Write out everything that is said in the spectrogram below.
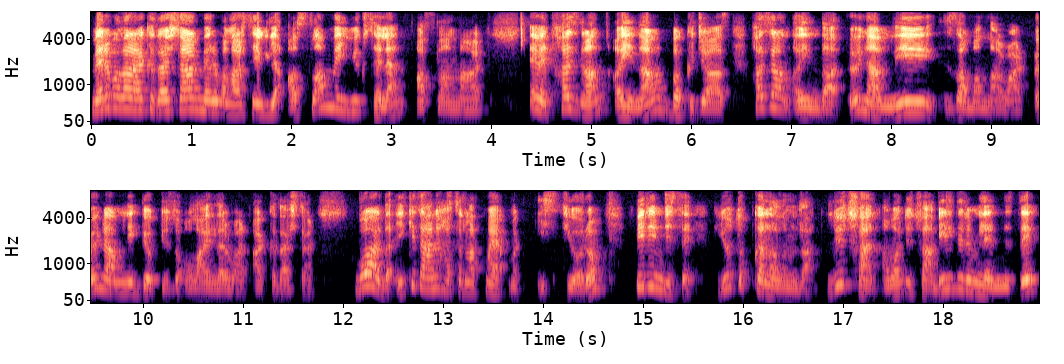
Merhabalar arkadaşlar, merhabalar sevgili aslan ve yükselen aslanlar. Evet, Haziran ayına bakacağız. Haziran ayında önemli zamanlar var. Önemli gökyüzü olayları var arkadaşlar. Bu arada iki tane hatırlatma yapmak istiyorum. Birincisi YouTube kanalımda lütfen ama lütfen bildirimlerinizi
